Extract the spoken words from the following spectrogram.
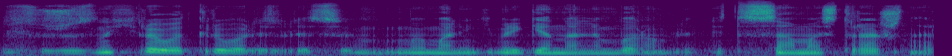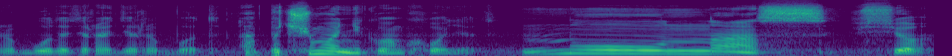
Слушай, нахера вы открывались, блядь, мы маленьким региональным баром, блядь. Это самое страшное, работать ради работы. А почему они к вам ходят? Ну, у нас все.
